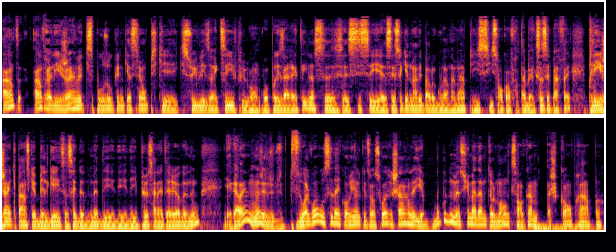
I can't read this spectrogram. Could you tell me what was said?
entre, entre les gens là, qui se posent aucune question puis qui, suivent les directives, puis on va pas les arrêter là, c'est c'est ça qui est demandé par le gouvernement, puis s'ils sont confortables avec ça, c'est parfait. Puis les gens qui pensent que Bill Gates essaie de nous mettre des, des, des puces à l'intérieur de nous, il y a quand même, moi, je, tu dois le voir aussi dans le courriel que tu reçois, Richard, il y a beaucoup de monsieur, madame, tout le monde qui sont comme, je comprends pas.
